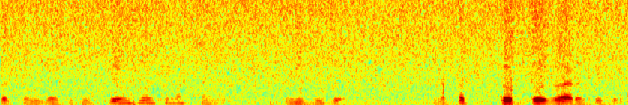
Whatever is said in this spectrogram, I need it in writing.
たちの逆に全勝しましたね。水で。なかったとがらけで。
